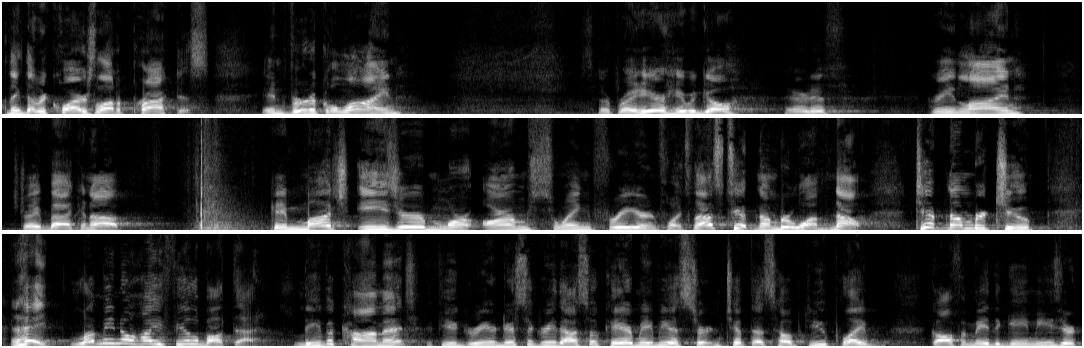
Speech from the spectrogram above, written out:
I think that requires a lot of practice. In vertical line, set up right here, here we go. There it is. Green line, straight back and up. Okay, much easier, more arm swing freer and flowing. So that's tip number one. Now, tip number two, and hey, let me know how you feel about that. Leave a comment. If you agree or disagree, that's okay. Or maybe a certain tip that's helped you play golf and made the game easier.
